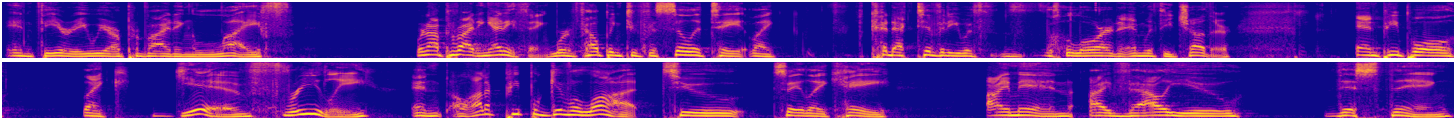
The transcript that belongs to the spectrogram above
in theory, we are providing life. We're not providing anything. We're helping to facilitate, like, connectivity with the Lord and with each other. And people, like, give freely. And a lot of people give a lot to say, like, hey, I'm in, I value this thing.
